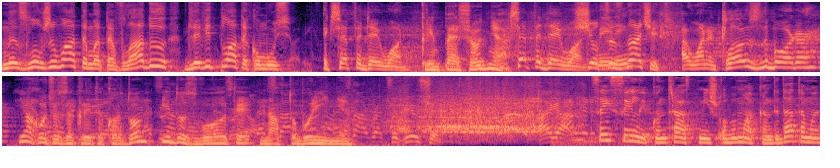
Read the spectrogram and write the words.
не зловживатимете владою для відплати комусь. Крім першого дня. Що це значить? Я хочу закрити кордон і дозволити нафтобуріння. Цей сильний контраст між обома кандидатами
